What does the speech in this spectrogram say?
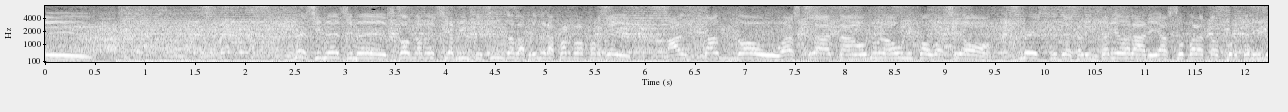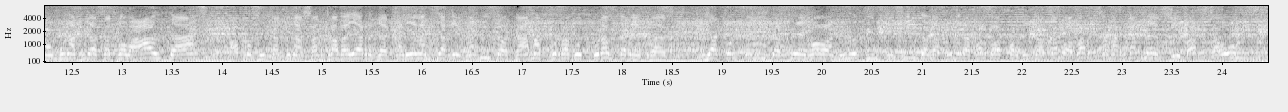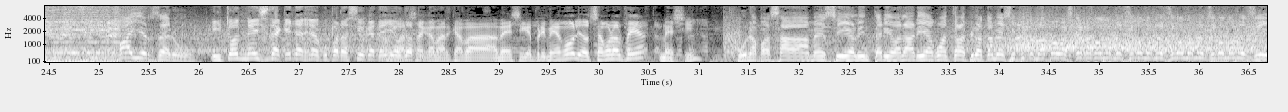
Messi, Messi, més, gol de Messi a 25 de la primera part del partit. El Camp Nou esclata en una única ovació. Messi des de l'interior de l'àrea ha superat el porterino amb una pilota tova alta, ha aprofitat una centrada llarga que li han enviat des del mig del camp, ha corregut 40 metres i ha aconseguit el primer gol al minut 25 de la primera part del partit. El camp del Barça marcat Messi, Barça 1, Bayern 0. I tot neix d'aquella recuperació que El dèieu Barça que marcava Messi aquest primer gol i el segon el feia Messi. Una passada a Messi a l'interior de l'àrea, aguanta la pilota Messi, pica amb la peu esquerra, gol de Messi, gol de Messi, gol de Messi, gol de Messi.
